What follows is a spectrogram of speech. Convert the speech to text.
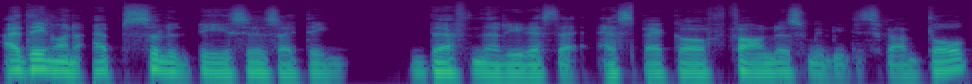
I think on an absolute basis, I think definitely there's that aspect of founders may be disgruntled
